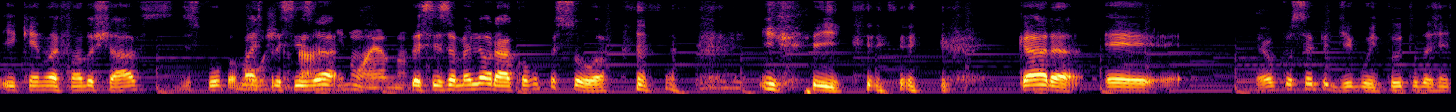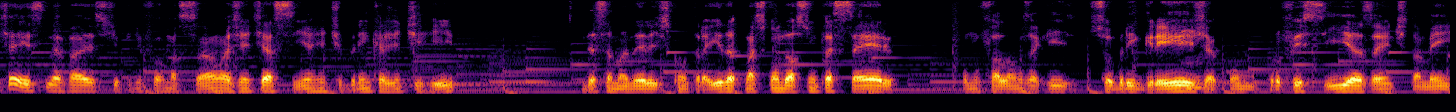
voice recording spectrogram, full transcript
E quem não é fã do Chaves, desculpa, mas Poxa, precisa, cara, é, precisa melhorar como pessoa. Enfim. cara, é, é o que eu sempre digo, o intuito da gente é esse, levar esse tipo de informação. A gente é assim, a gente brinca, a gente ri dessa maneira descontraída, mas quando o assunto é sério, como falamos aqui sobre igreja, como profecias, a gente também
